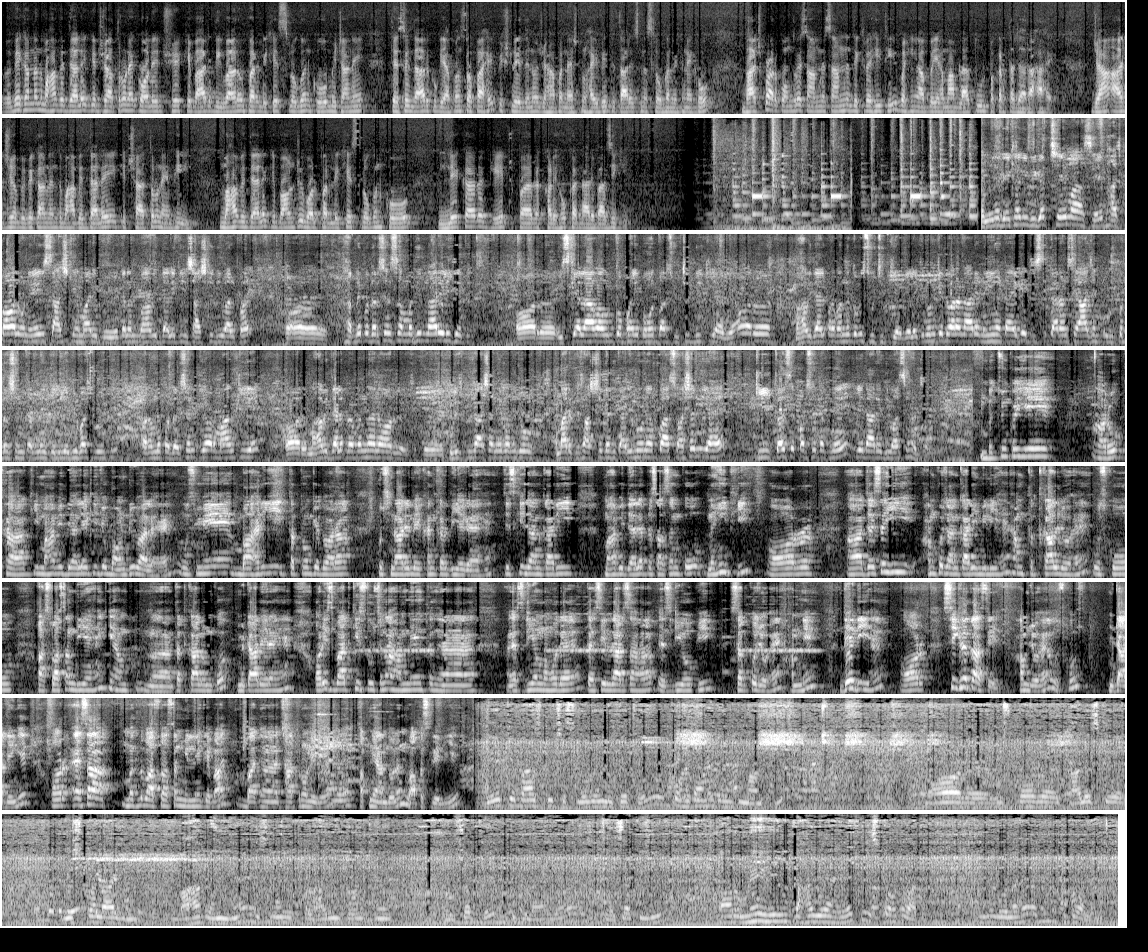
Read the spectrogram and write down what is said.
विवेकानंद महाविद्यालय के छात्रों ने कॉलेज के बाहरी दीवारों पर लिखे स्लोगन को मिटाने, तहसीलदार को ज्ञापन सौंपा है। पिछले दिनों जहाँ पर नेशनल हाईवे तैतालीस में स्लोगन लिखने को भाजपा और कांग्रेस आमने सामने दिख रही थी, वहीं अब यह मामला तूल पकड़ता जा रहा है। जहाँ आज विवेकानंद महाविद्यालय के छात्रों ने भी महाविद्यालय के बाउंड्री वॉल पर लिखे स्लोगन को लेकर गेट पर खड़े होकर नारेबाजी की। हमने देखा कि विगत छः माह से भाजपा वालों ने इस शासकीय, हमारे विवेकानंद महाविद्यालय की शासकीय दीवार पर धरने प्रदर्शन संबंधित नारे लिखे थे। और इसके अलावा उनको भाई बहुत बार सूचित भी किया गया, और महाविद्यालय प्रबंधन को भी सूचित किया गया, लेकिन उनके द्वारा नारे नहीं हटाए गए, जिसके कारण से आज हम उस प्रदर्शन करने के लिए विवश हुए थे, और हमने प्रदर्शन किया और मांग की है। और महाविद्यालय प्रबंधन और पुलिस प्रशासन एवं जो हमारे प्रशासनिक अधिकारी, उन्होंने हमको आश्वासन दिया है कि कल से परसों तक में ये नारे दीवार से हट जाएँगे। बच्चों का ये आरोप था कि महाविद्यालय की जो बाउंड्री वाल है, उसमें बाहरी तत्वों के द्वारा कुछ नारे लेखन कर दिए गए हैं, जिसकी जानकारी महाविद्यालय प्रशासन को नहीं थी। और जैसे ही हमको जानकारी मिली है, हम तत्काल जो है, उसको आश्वासन दिए हैं कि हम तत्काल उनको मिटा दे रहे हैं। और इस बात की सूचना हमने एस डी एम महोदय, तहसीलदार साहब एस डी ओ पी सबको जो है, हमने दे दी है। और शीघ्रता से हम जो है, उसको मिटा देंगे। और ऐसा मतलब आश्वासन मिलने के बाद छात्रों ने जो है अपने आंदोलन वापस ले लिए। गेट के पास कुछ स्लोगन लिखे थे उनको हटाने की उनकी मांग की और उस पर कॉलेज के प्रिंसिपल आज बाहर नहीं है इसलिए प्रभारी के रूप में सब थे उनको बुलाया गया चर्चा की गई। और उन्हें ये कहा गया है कि इसको हटवा दें। उन्होंने बोला है अब हम हटवा लेंगे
